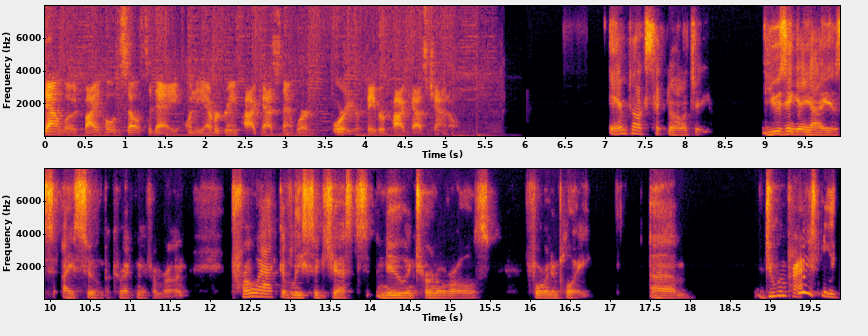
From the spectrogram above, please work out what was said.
Download Buy, Hold, Sell today on the Evergreen Podcast Network or your favorite podcast channel. Amdocs technology, using AI is, I assume, but correct me if I'm wrong, proactively suggests new internal roles for an employee. Um, do employees really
